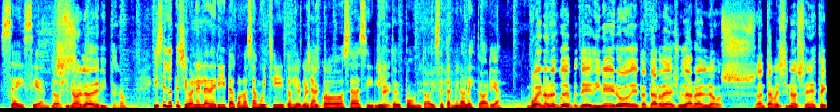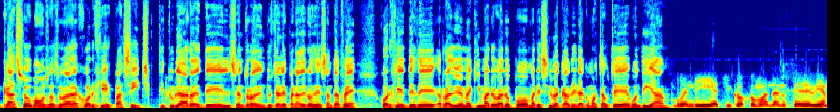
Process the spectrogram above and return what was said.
Y 600. si no, heladerita, ¿no? Y si no, te llevas la heladerita con los sandwichitos y Que aquellas metes todo. cosas y listo, Sí. y punto. Y se terminó la historia. Bueno, hablando de, de dinero, de tratar de ayudar a los santafesinos en este caso, vamos a saludar a Jorge Spasich, titular del Centro de Industriales Panaderos de Santa Fe. Jorge, desde Radio M, aquí Mario Galopo, María Silva Cabrera, ¿cómo está usted? Buen día. Buen día, chicos, ¿cómo andan ustedes? ¿Bien?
